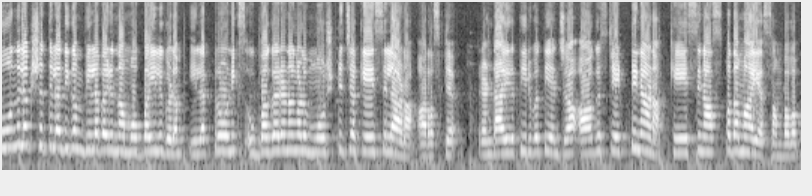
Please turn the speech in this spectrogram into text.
മൂന്ന് ലക്ഷത്തിലധികം വില വരുന്ന മൊബൈലുകളും ഇലക്ട്രോണിക്സ് ഉപകരണങ്ങളും മോഷ്ടിച്ച കേസിലാണ് അറസ്റ്റ്. രണ്ടായിരത്തി ഇരുപത്തിയഞ്ച് ആഗസ്റ്റ് എട്ടിനാണ് കേസിനാസ്പദമായ സംഭവം.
